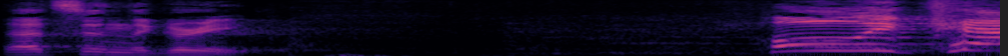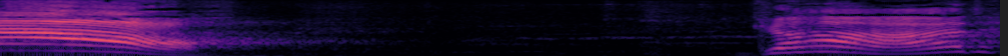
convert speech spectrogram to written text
That's in the Greek. Holy cow! God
